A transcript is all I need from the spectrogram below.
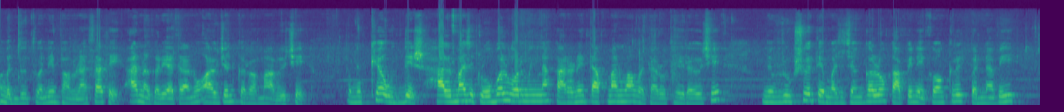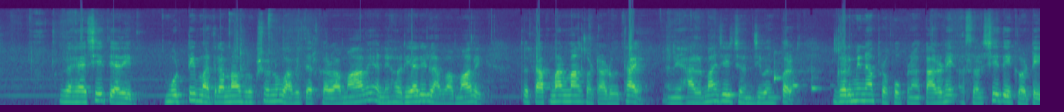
બંધુત્વની ભાવના સાથે આ નગરયાત્રાનું આયોજન કરવામાં આવ્યું છે. તો મુખ્ય ઉદ્દેશ હાલમાં જ ગ્લોબલ વોર્મિંગના કારણે તાપમાનમાં વધારો થઈ રહ્યો છે અને વૃક્ષો તેમજ જંગલો કાપીને કોન્ક્રીટ બનાવી રહ્યા છે ત્યારે મોટી માત્રામાં વૃક્ષોનું વાવેતર કરવામાં આવે અને હરિયાળી લાવવામાં આવે તો તાપમાનમાં ઘટાડો થાય અને હાલમાં જે જનજીવન પર ગરમીના પ્રકોપના કારણે અસર છે તે ઘટે.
